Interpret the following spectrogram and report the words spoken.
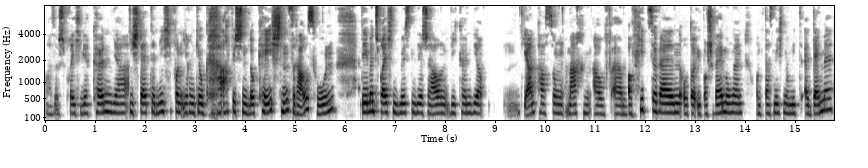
Also sprich, wir können ja die Städte nicht von ihren geografischen Locations rausholen. Dementsprechend müssen wir schauen, wie können wir die Anpassung machen auf, ähm, auf Hitzewellen oder Überschwemmungen und das nicht nur mit äh, Dämme,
